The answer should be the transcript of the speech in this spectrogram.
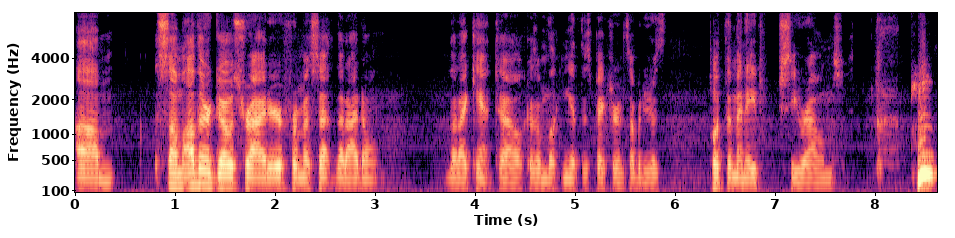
Um, some other Ghost Rider from a set that I don't, that I can't tell because I'm looking at this picture and somebody just put them in HCRealms.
